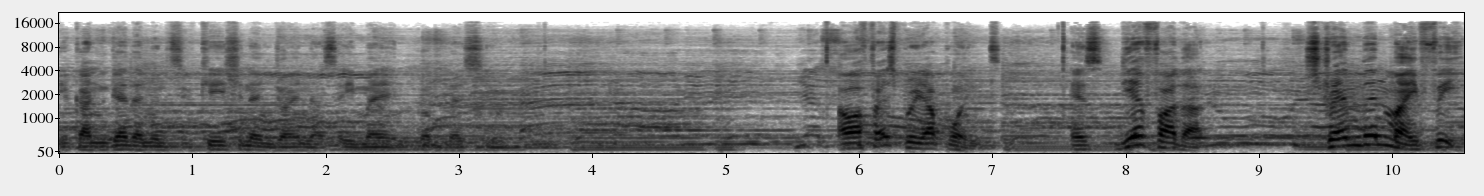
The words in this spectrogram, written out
you can get a notification and join us. Amen. God bless you. Our first prayer point is Dear Father, strengthen my faith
